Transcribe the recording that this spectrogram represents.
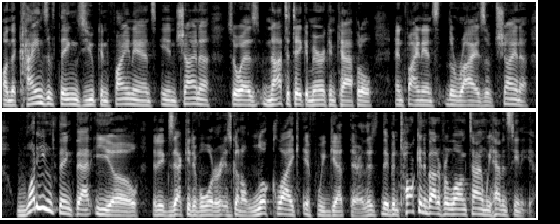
on the kinds of things you can finance in China so as not to take American capital and finance the rise of China. What do you think that EO, that executive order, is going to look like if we get there? They've been talking about it for a long time. We haven't seen it yet.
